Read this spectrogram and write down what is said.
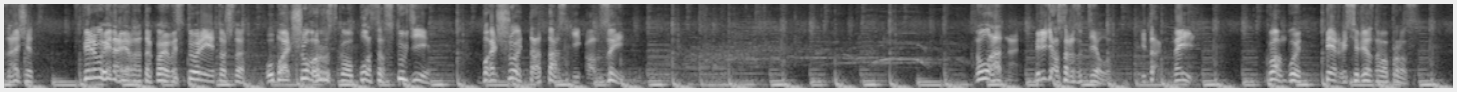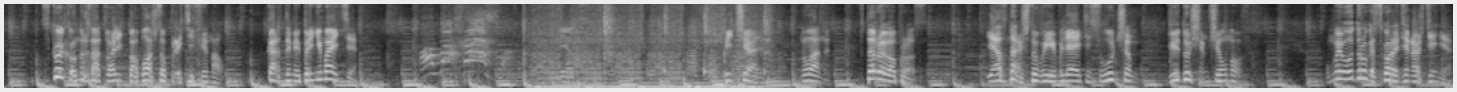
Значит, впервые, наверное, такое в истории, то, что у большого русского босса в студии большой татарский обзы. Ну ладно, перейдем сразу к делу. Итак, Наиль, к вам будет первый серьезный вопрос. Сколько нужно отвалить бабла, чтобы пройти в финал? Картами принимаете? Нет Печально. Ну ладно, второй вопрос. Я знаю, что вы являетесь лучшим ведущим Челнов. У моего друга скоро день рождения.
